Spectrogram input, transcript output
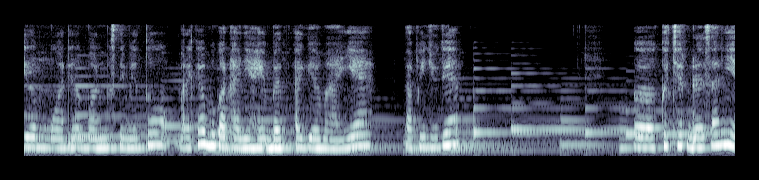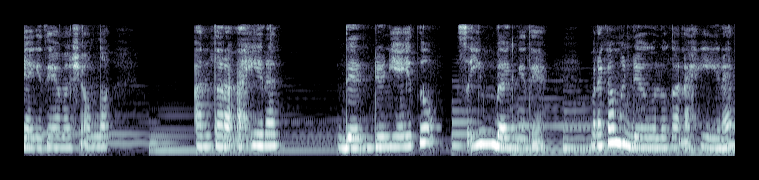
ilmuwan-ilmuwan muslim itu mereka bukan hanya hebat agamanya tapi juga uh, kecerdasannya gitu ya masya Allah. Antara akhirat dan dunia itu seimbang gitu ya. Mereka mendahulukan akhirat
